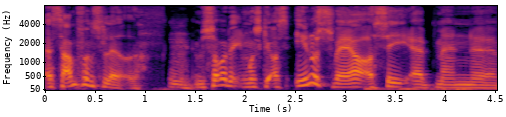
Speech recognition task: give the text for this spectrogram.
af samfundslaget, mm. så var det måske også endnu sværere at se, at man... Øh,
